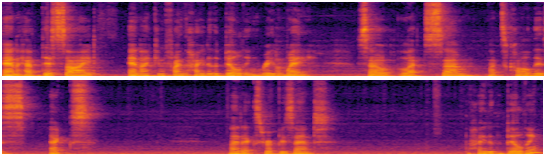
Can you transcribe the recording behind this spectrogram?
And I have this side, and I can find the height of the building right away. So let's, um, let's call this x. Let x represent the height of the building.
